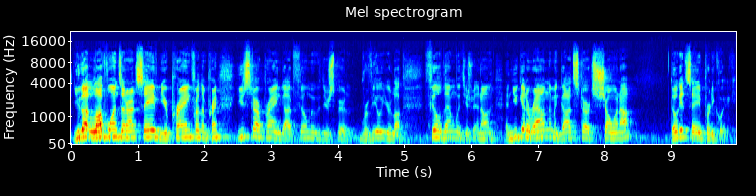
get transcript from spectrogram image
You got loved ones that aren't saved and you're praying for them. Praying. You start praying, God, fill me with your spirit. Reveal your love. Fill them with your spirit. And, and you get around them and God starts showing up, they'll get saved pretty quick.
